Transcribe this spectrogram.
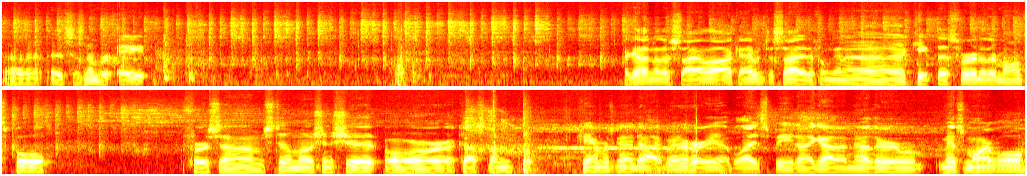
seven. This is number eight. I got another Psylocke. I haven't decided if I'm gonna keep this for another multiple for some still motion shit or a custom. Camera's gonna die. Better hurry up. Light speed. I got another Miss Marvel.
